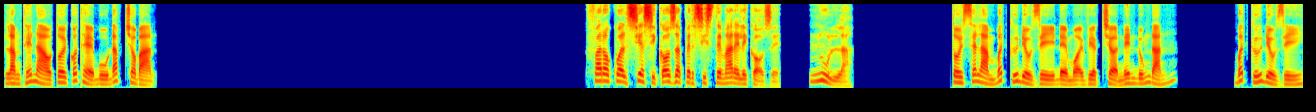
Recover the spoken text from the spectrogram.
Làm thế nào tôi có thể bù đắp cho bạn? Farò qualsiasi cosa per sistemare le cose. Nulla. Tôi sẽ làm bất cứ điều gì để mọi việc trở nên đúng đắn. Bất cứ điều gì.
